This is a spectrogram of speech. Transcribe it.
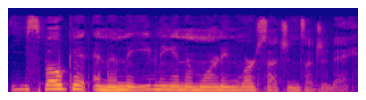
He spoke it, and in the evening and the morning were such and such a day.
